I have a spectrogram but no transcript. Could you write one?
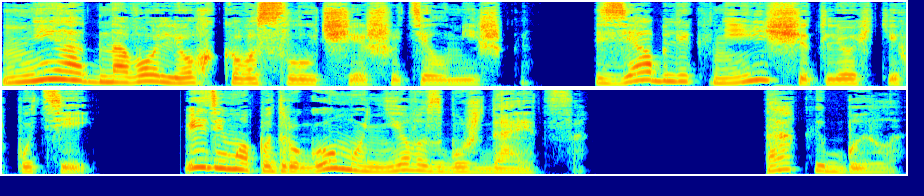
Ни одного легкого случая, шутил Мишка. Зяблик не ищет легких путей, видимо, по-другому не возбуждается. Так и было.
